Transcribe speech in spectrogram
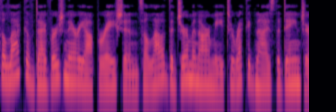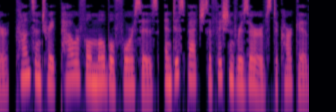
The lack of diversionary operations allowed the German army to recognize the danger, concentrate powerful mobile forces, and dispatch sufficient reserves to Kharkiv.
